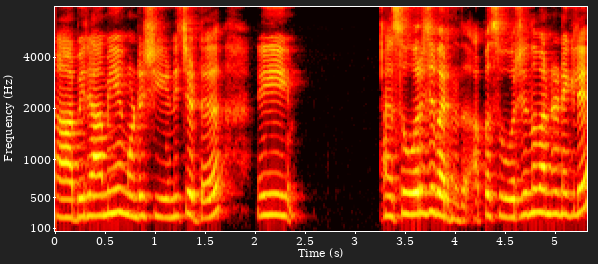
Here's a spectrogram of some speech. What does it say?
അഭിരാമിയും കൊണ്ട് ക്ഷീണിച്ചിട്ട് ഈ സൂരജ് വരുന്നത്. അപ്പോൾ സൂരജ് എന്ന് പറഞ്ഞിട്ടുണ്ടെങ്കിൽ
